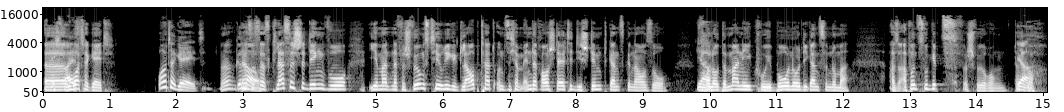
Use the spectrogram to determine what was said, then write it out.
Äh. Watergate. Watergate. Ne? Genau. Das ist das klassische Ding, wo jemand einer Verschwörungstheorie geglaubt hat und sich am Ende rausstellte, die stimmt ganz genau so. Ja. Follow the money, cui bono, die ganze Nummer. Also ab und zu gibt's Verschwörungen. Dann Ja. Doch.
